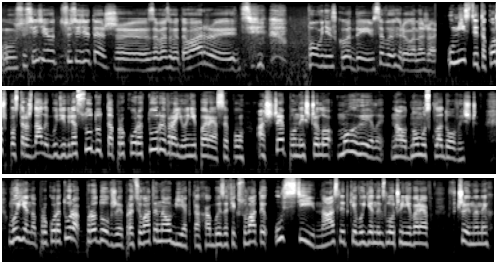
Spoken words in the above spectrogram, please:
У сусідів, сусіді теж е, завезли товар, е, ці повні склади, і все вигоріло, на жаль. У місті також постраждали будівля суду та прокуратури в районі Пересипу. А ще понищило могили на одному з кладовищ. Воєнна прокуратура продовжує працювати на об'єктах, аби зафіксувати усі наслідки воєнних злочинів РФ, вчинених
